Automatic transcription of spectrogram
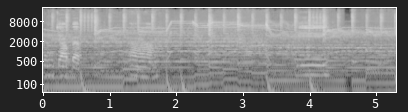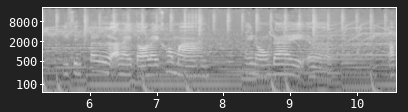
คงจะแบบ มีพรีเซนเตอร์อะไรต่ออะไรเข้ามาให้น้องได้รับ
